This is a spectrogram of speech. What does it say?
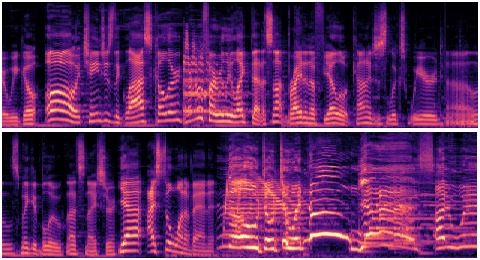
There we go. Oh, it changes the glass color. I don't know if I really like that. That's not bright enough yellow. It kind of just looks weird. Uh, let's make it blue. That's nicer. Yeah, I still want to ban it. No, don't do it. No! Yes! I win!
